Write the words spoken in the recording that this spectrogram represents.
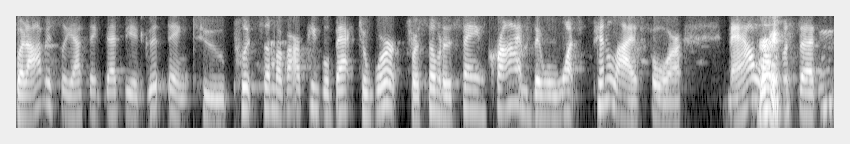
But obviously, I think that'd be a good thing to put some of our people back to work for some of the same crimes they were once penalized for now, all of a sudden,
